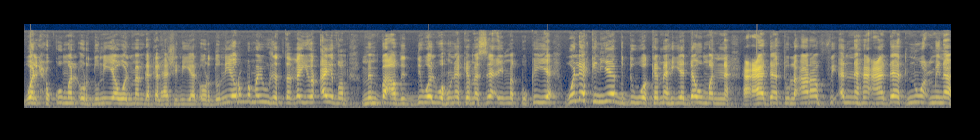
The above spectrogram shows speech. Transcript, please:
والحكومة الأردنية والمملكة الهاشمية الأردنية. ربما يوجد تغير أيضا من بعض الدول وهناك مساعي مكوكية ولكن يبدو وكما هي دوما عادات العرب في أنها عادات نوع من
